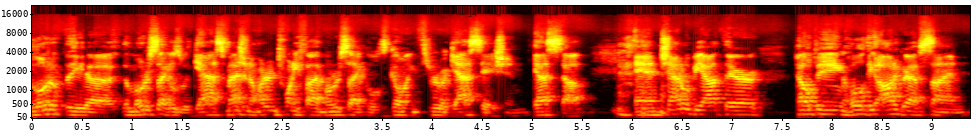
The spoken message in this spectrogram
load up the uh, the motorcycles with gas. Imagine 125 motorcycles going through a gas station, gas stop, and Chad will be out there helping hold the autograph sign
